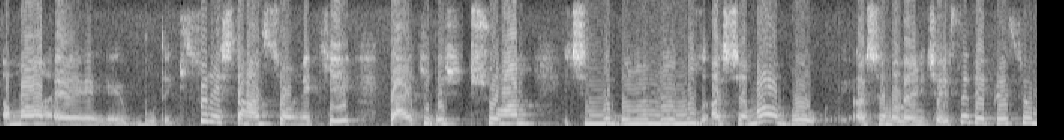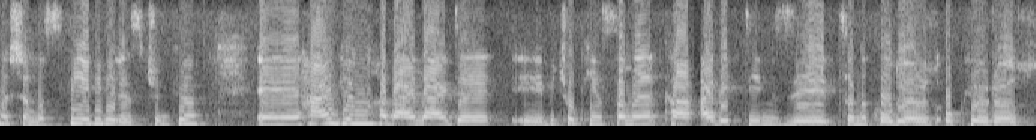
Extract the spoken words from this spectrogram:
ama e, buradaki süreçten sonraki belki de şu an içinde bulunduğumuz aşama bu aşamaların içerisinde depresyon aşaması diyebiliriz. Çünkü e, her gün haberlerde e, birçok insanı kaybettiğimizi tanık oluyoruz, okuyoruz.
